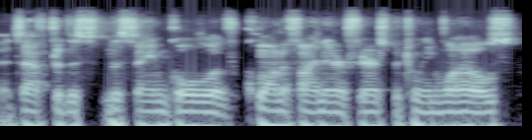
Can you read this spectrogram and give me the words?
it's after this the same goal of quantifying interference between wells.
